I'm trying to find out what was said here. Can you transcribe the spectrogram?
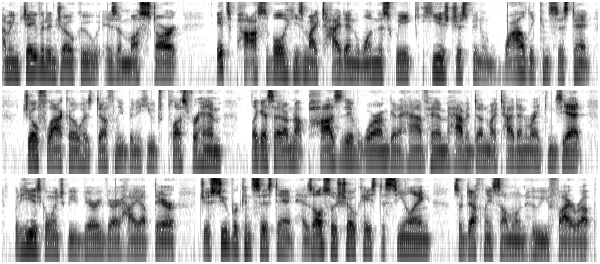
I mean, David Njoku is a must start. It's possible he's my tight end one this week. He has just been wildly consistent. Joe Flacco has definitely been a huge plus for him. Like I said, I'm not positive where I'm going to have him. Haven't done my tight end rankings yet, but he is going to be very, very high up there. Just super consistent. Has also showcased a ceiling, so definitely someone who you fire up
